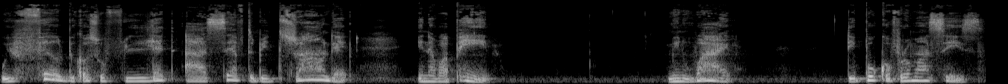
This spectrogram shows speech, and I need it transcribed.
We fail because we've let ourselves to be drowned in our pain. Meanwhile, the book of Romans says,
